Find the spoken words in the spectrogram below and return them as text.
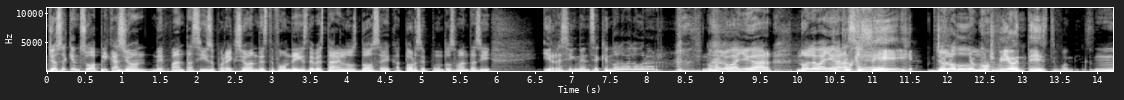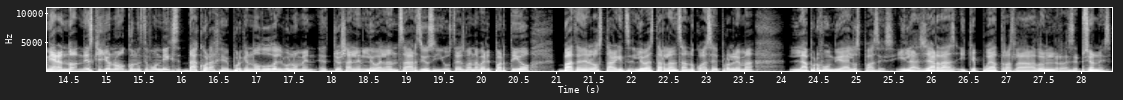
yo sé que en su aplicación de fantasy, su proyección de Stephon Diggs debe estar en los 12, 14 puntos fantasy. Y resígnense que no lo va a lograr. No lo va a llegar. No le va a Yo llegar creo a que sí. Yo lo dudo Yo mucho. confío en ti, Stephon Diggs. Mira, no, es que yo no, con Stephon Diggs da coraje, porque no dudo el volumen. Eh, Josh Allen le va a lanzar sí o sí. Ustedes van a ver el partido, va a tener los targets, le va a estar lanzando. ¿Cuál es el problema? La profundidad de los pases y las yardas y que pueda trasladarlo en las recepciones.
